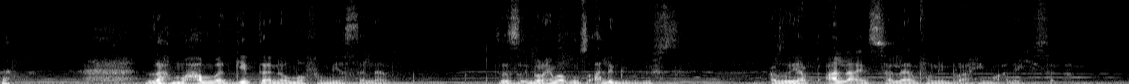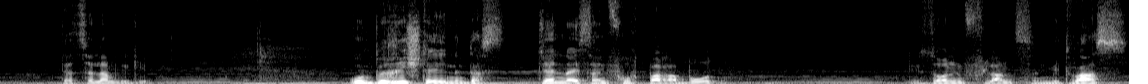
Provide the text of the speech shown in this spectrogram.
Sag Muhammad, gib deine Oma von mir Salam. Das Ibrahim hat uns alle gegrüßt. Also ihr habt alle ein Salam von Ibrahim a.s. Der hat Salam gegeben. Und berichte ihnen, dass Jannah ist ein fruchtbarer Boden. Die sollen pflanzen. Mit was?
